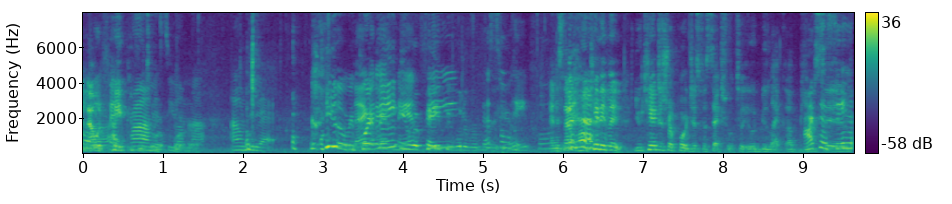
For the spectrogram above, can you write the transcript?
and I would pay people to promise you, report I'm her. not. I don't do that. you report Negative me? You would pay people to report That's so you. hateful. And it's not. You can't even. You can't just report just for sexual too. It would be like abusive. I can see him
